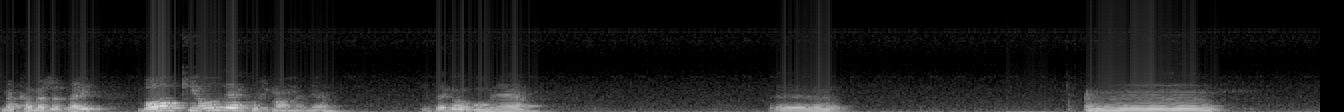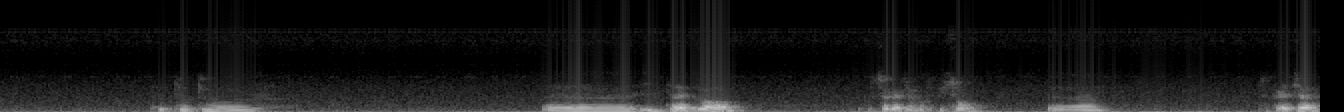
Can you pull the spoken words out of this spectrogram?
na kamerze tej, bo kijową jakość mamy, nie? Dlatego głównie yy, yy, tu, tu, tu, yy, i tego czekajcie, bo piszą yy, czekajcie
